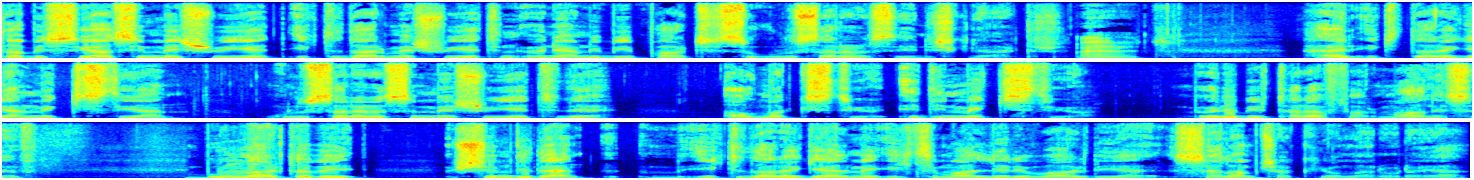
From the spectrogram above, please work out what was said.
tabi siyasi meşruiyet, iktidar meşruiyetin önemli bir parçası uluslararası ilişkilerdir. Evet. Her iktidara gelmek isteyen uluslararası meşruiyeti de almak istiyor, edinmek istiyor. Böyle bir taraf var maalesef. Bunlar tabi şimdiden iktidara gelme ihtimalleri var diye selam çakıyorlar oraya.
